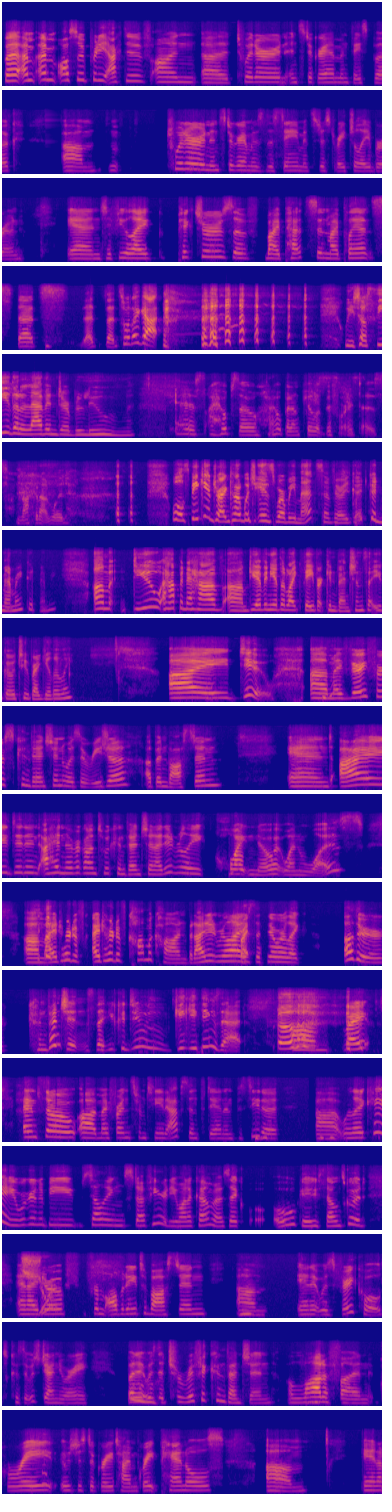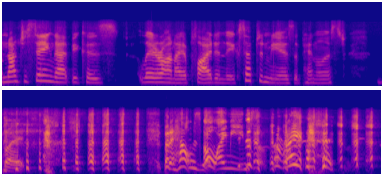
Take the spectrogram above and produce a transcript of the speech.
but I'm I'm also pretty active on uh, Twitter and Instagram and Facebook. Um, Twitter and Instagram is the same. It's just Rachel A. Brune. And if you like pictures of my pets and my plants, that's that's that's what I got. we shall see the lavender bloom. yes, I hope so. I hope I don't kill it before it does. I'm knocking on wood. Well, speaking of DragonCon, which is where we met, so very good, good memory, good memory. Um, do you happen to have um, do you have any other like favorite conventions that you go to regularly? I do. Uh, Mhm. My very first convention was Arisia up in Boston. And I didn't. I had never gone to a convention. I didn't really quite know what one was. Um, I'd heard of I'd heard of Comic Con, but I didn't realize Right. that there were like other conventions that you could do geeky things at. Uh-huh. Um, right? And so uh, my friends from Tea and Absinthe, Dan and Pasita, uh, were like, "Hey, we're going to be selling stuff here. Do you want to come?" I was like, "Okay, sounds good." And I Sure. drove from Albany to Boston, Mm. um, and it was very cold because it was January, but it was a terrific convention, a lot of fun, great. It was just a great time, great panels. Um, and I'm not just saying that because later on I applied and they accepted me as a panelist, but but it helps. Oh, I mean, right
